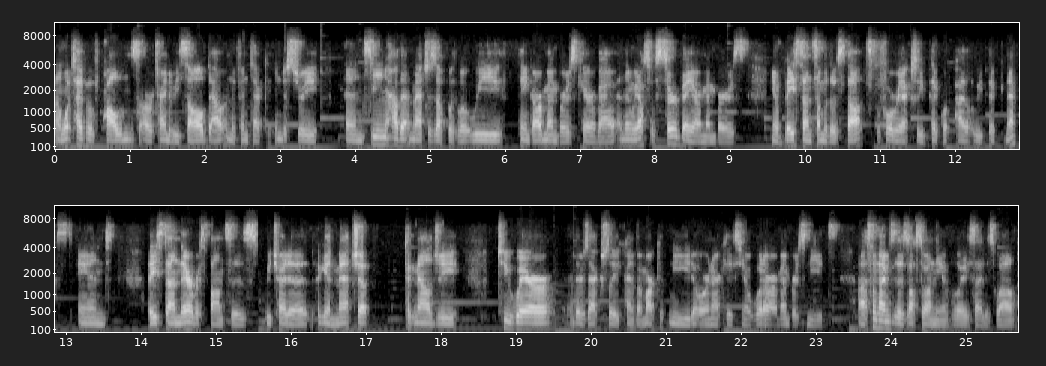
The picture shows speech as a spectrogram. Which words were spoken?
and what type of problems are trying to be solved out in the fintech industry and seeing how that matches up with what we think our members care about. And then we also survey our members, you know, based on some of those thoughts before we actually pick what pilot we pick next. And based on their responses, we try to, again, match up technology to where there's actually kind of a market need, or in our case, you know, what are our members' needs. Uh, sometimes there's also on the employee side as well.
